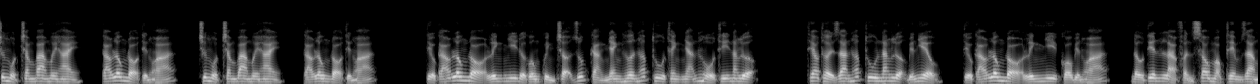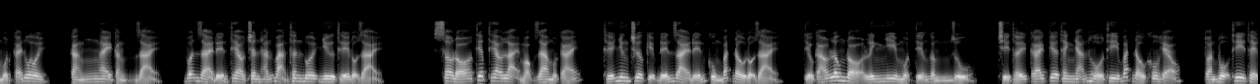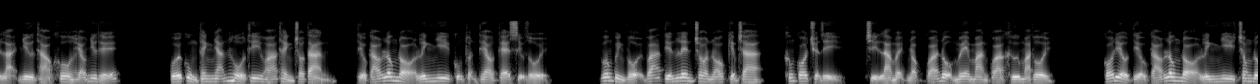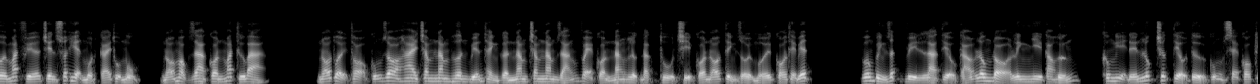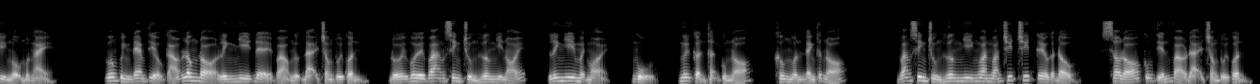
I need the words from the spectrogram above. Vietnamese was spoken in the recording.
chương một trăm ba mươi hai, cáo lông đỏ tiến hóa, chương một trăm ba mươi hai, cáo lông đỏ tiến hóa. Tiểu cáo lông đỏ linh nhi được ông quỳnh trợ giúp càng nhanh hơn hấp thu thanh nhãn hồ thi năng lượng. Theo thời gian hấp thu năng lượng biến nhiều, tiểu cáo lông đỏ linh nhi có biến hóa, đầu tiên là phần sau mọc thêm ra một cái đuôi, càng ngày càng dài, vẫn dài đến theo chân hắn bản thân đuôi như thế độ dài. Sau đó tiếp theo lại mọc ra một cái, thế nhưng chưa kịp đến dài đến cùng bắt đầu độ dài, tiểu cáo lông đỏ linh nhi một tiếng gầm rú, chỉ thấy cái kia thanh nhãn hồ thi bắt đầu khô héo, toàn bộ thi thể lại như thảo khô héo như thế. Cuối cùng thanh nhãn hồ thi hóa thành cho tàn tiểu cáo lông đỏ linh nhi cũng thuận theo té xịu rồi. Vương bình vội vã tiến lên cho nó kiểm tra, không có chuyện gì, chỉ là mệt nhọc quá độ mê man quá khứ mà thôi. Có điều tiểu cáo lông đỏ linh nhi trong đôi mắt phía trên xuất hiện một cái thụ mục, nó mọc ra con mắt thứ ba. Nó tuổi thọ cũng do hai trăm năm hơn biến thành gần năm trăm năm dáng vẻ còn năng lực đặc thù chỉ có nó tỉnh rồi mới có thể biết. Vương bình rất vì là tiểu cáo lông đỏ linh nhi cao hứng, không nghĩ đến lúc trước tiểu tử cũng sẽ có kỳ ngộ một ngày. Vương bình đem tiểu cáo lông đỏ linh nhi để vào ngực đại trong túi quần, đối với Vang sinh trùng hương nhi nói, linh nhi mệt mỏi, ngủ, ngươi cẩn thận cùng nó không muốn đánh thức nó. Vãng sinh trùng hương nhi ngoan ngoãn chít chít kêu gật đầu, sau đó cũng tiến vào đại trong túi quần.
